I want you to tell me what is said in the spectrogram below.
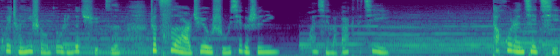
汇成一首诱人的曲子。这刺耳却又熟悉的声音，唤醒了巴克的记忆。他忽然记起。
